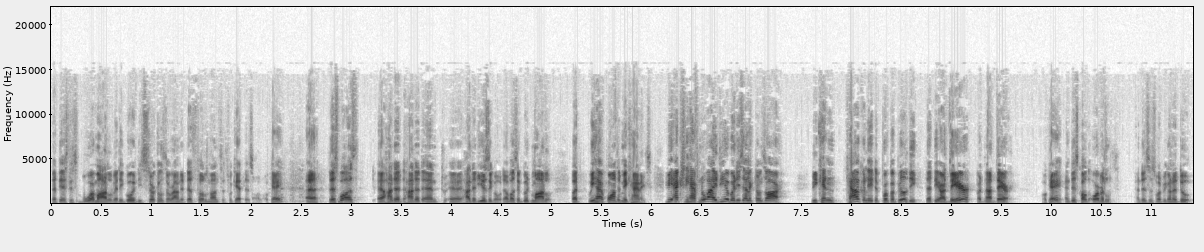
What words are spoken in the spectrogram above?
that there's this Bohr model where they go in these circles around it. That's total nonsense. Forget this all, okay? Uh, this was 100, 100, and, uh, 100 years ago. That was a good model. But we have quantum mechanics. We actually have no idea where these electrons are. We can calculate the probability that they are there, but not there. Okay? And this is called orbitals. And this is what we're going to do.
